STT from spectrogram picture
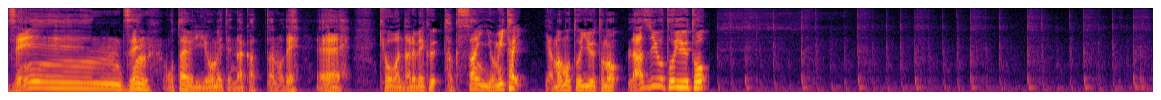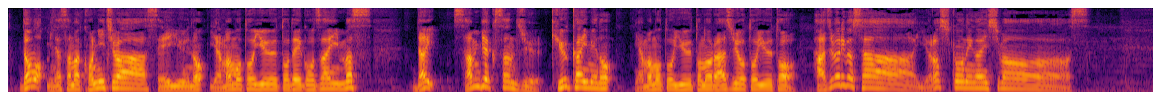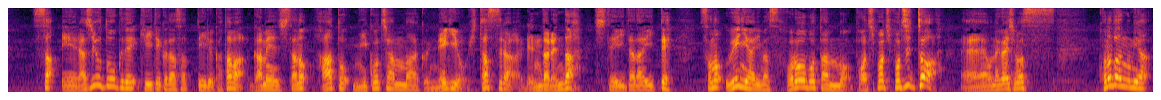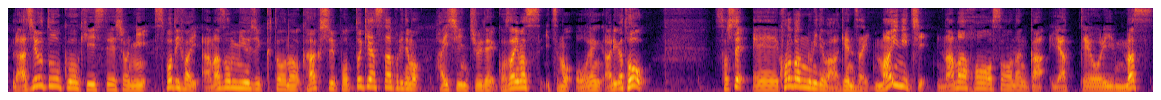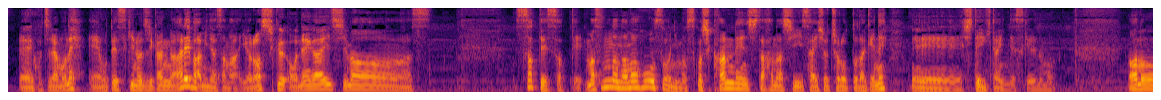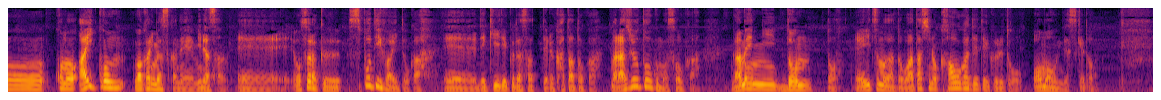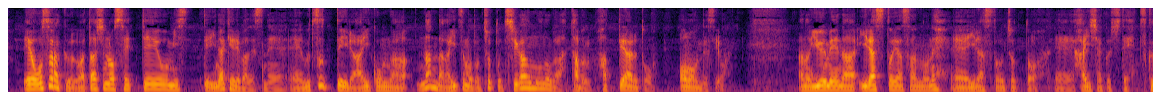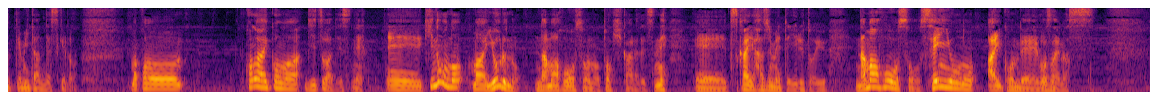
全然お便り読めてなかったので、えー、今日はなるべくたくさん読みたい。山本優斗のラジオというと、どうも、皆様、こんにちは。声優の山本優斗でございます。第339回目の山本優斗のラジオというと、始まりました。よろしくお願いします。さあ、えー、ラジオトークで聞いてくださっている方は、画面下のハート、ニコちゃんマーク、ネギをひたすら連打連打していただいて、その上にありますフォローボタンもポチポチポチっと、えー、お願いします。この番組は、ラジオトークをキーステーションに、Spotify、Amazon Music 等の各種ポッドキャストアプリでも配信中でございます。いつも応援ありがとうそして、えー、この番組では現在、毎日生放送なんかやっております。えー、こちらもね、えー、お手すきの時間があれば皆様よろしくお願いします。さてさて、まあ、そんな生放送にも少し関連した話、最初ちょろっとだけね、えー、していきたいんですけれども。あのー、このアイコンわかりますかね皆さん。えー、おそらく Spotify とか、えー、で聞いてくださってる方とか、まあ、ラジオトークもそうか。画面にドンと、えいつもだと私の顔が出てくると思うんですけど、えおそらく私の設定をミスっていなければですね、え映っているアイコンがなんだかいつもとちょっと違うものが多分貼ってあると思うんですよ。あの有名なイラスト屋さんのね、えイラストをちょっと、え拝借して作ってみたんですけど、まあ、この、このアイコンは実はですね、えー、昨日の、まあ、夜の生放送の時からですね、えー、使い始めているという生放送専用のアイコンでございます。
